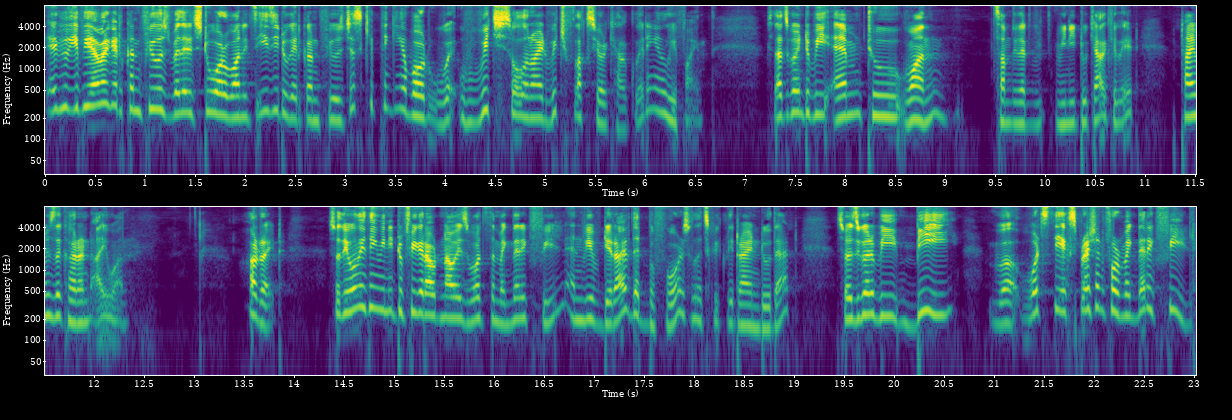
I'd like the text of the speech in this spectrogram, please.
if you, if you ever get confused whether it's two or one, it's easy to get confused. Just keep thinking about wh which solenoid, which flux you're calculating, and it'll be fine. So that's going to be M21, something that we need to calculate, times the current I1. All right. So the only thing we need to figure out now is what's the magnetic field, and we've derived that before, so let's quickly try and do that. So it's going to be B, what's the expression for magnetic field?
